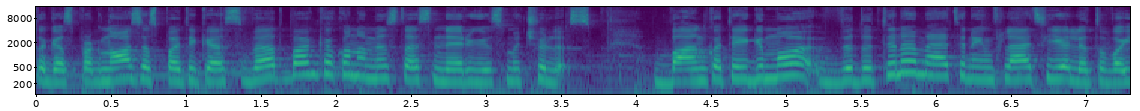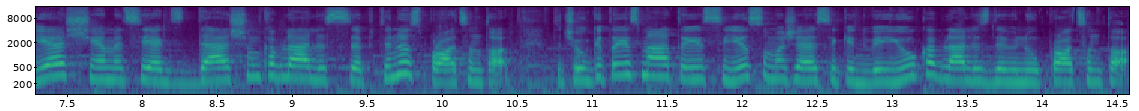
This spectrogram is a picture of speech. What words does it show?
Tokias prognozes patikė Svetbank ekonomistas Nerijus Mačiulis. Banko teigimu, vidutinė metinė infliacija Lietuvoje šiemet sieks 10,7 procento, tačiau kitais metais jis sumažės iki 2,9 procento.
